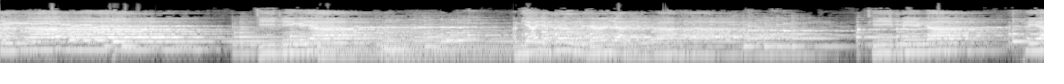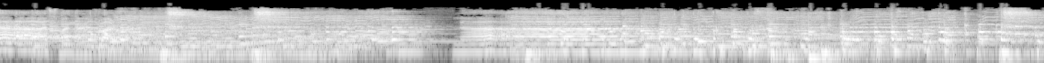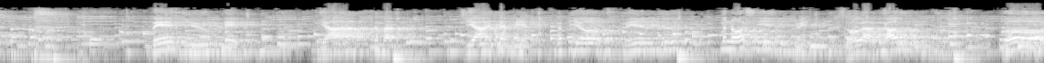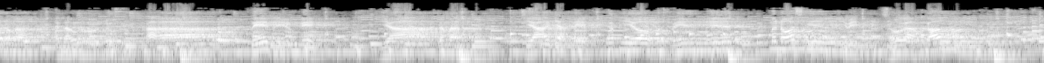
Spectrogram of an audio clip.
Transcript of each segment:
ယူငါဒီပင်ကရအများရဟန်းတန်ရရပါဒီပင်ကဖယားဆွမ်းငံကြွတော် ရာသမကြာရနဲ့ငပြောမင်းမနှောဆင်း၍ဇောကကောင်းဂေါရမအလောင်းတော်တို့အာသေးမြူနဲ့ရာသမကြာရနဲ့ငပြောမင်းမနှောဆင်း၍ဇောကကောင်း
